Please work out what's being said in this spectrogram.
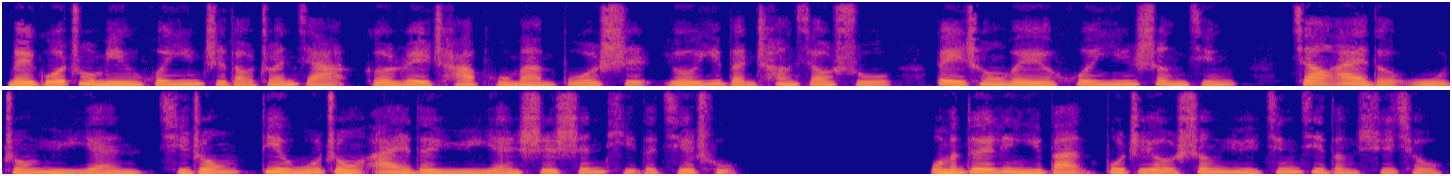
美国著名婚姻指导专家格瑞查普曼博士有一本畅销书，被称为《婚姻圣经》，叫《爱的五种语言》，其中第五种爱的语言是身体的接触。我们对另一半不只有生育、经济等需求。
